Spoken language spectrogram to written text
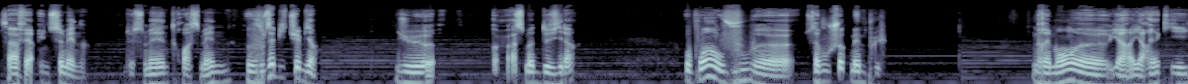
Ça va faire une semaine, deux semaines, trois semaines. Vous vous habituez bien du, euh, à ce mode de vie-là, au point où vous, euh, ça vous choque même plus. Vraiment, il n'y a, y a rien qui,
